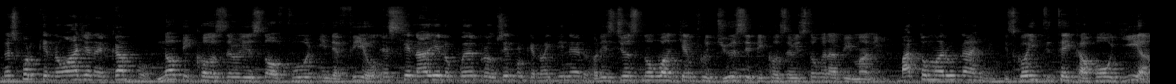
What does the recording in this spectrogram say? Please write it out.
No es porque no haya en el campo. Not because there is no food in the field, Es que nadie lo puede producir porque no hay dinero. but it's just no one can produce it because there is not going to be money. Va a tomar un año It's going to take a whole year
